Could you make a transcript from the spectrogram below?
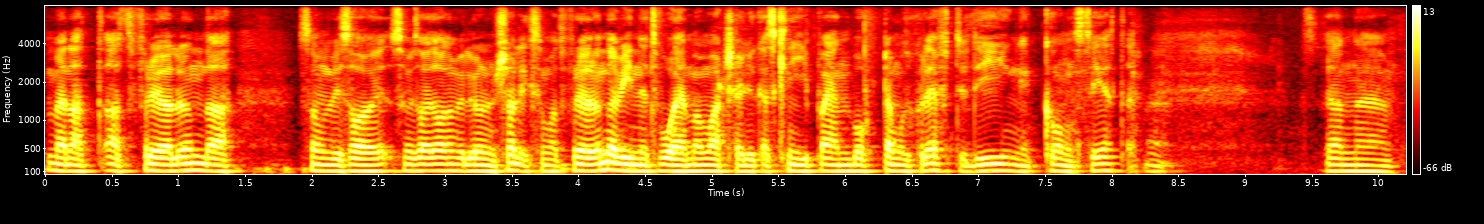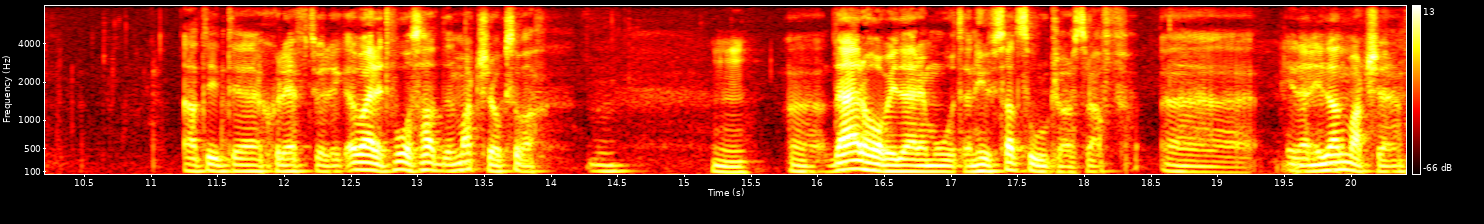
Men att, att Frölunda, som vi, sa, som vi sa idag när vi lunchade, liksom, att Frölunda vinner två hemmamatcher och lyckas knipa en borta mot Skellefteå, det är inga konstigheter. Sen eh, att det inte är Skellefteå, det- vad är det, två sadden-matcher också va? Mm. Eh, där har vi däremot en hyfsat solklar straff. eh, i, den, I den matchen.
